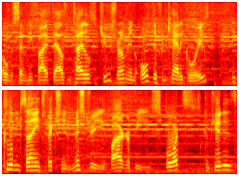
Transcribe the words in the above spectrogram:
Over 75,000 titles to choose from in all different categories, including science fiction, mysteries, biographies, sports, computers,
